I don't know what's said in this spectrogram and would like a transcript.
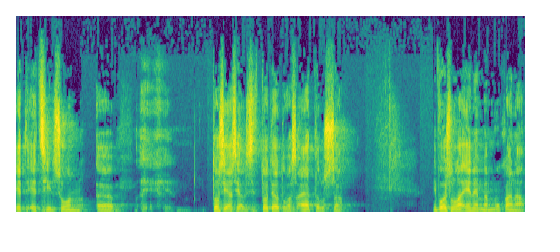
et, et siinä sun ö, tosiasiallisesti toteutuvassa ajattelussa, niin voisi olla enemmän mukana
